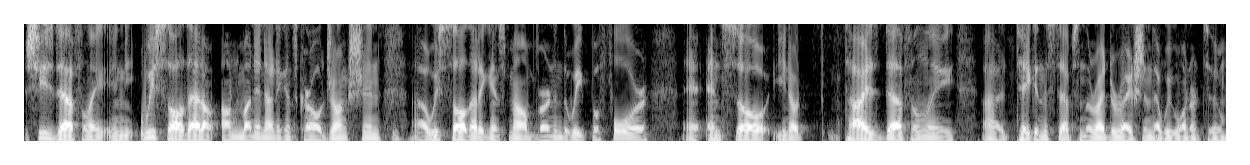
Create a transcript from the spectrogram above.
she's definitely and we saw that on, on Monday night against Carl Junction. Mm-hmm. Uh, we saw that against Mount Vernon the week before, and, and so you know Ty's definitely uh, taking the steps in the right direction that we want her to.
